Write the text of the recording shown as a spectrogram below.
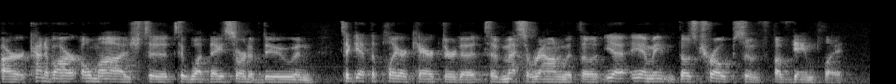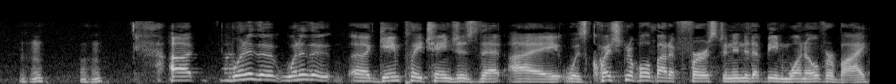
are kind of our homage to, to what they sort of do and to get the player character to, to mess around with the yeah I mean those tropes of, of gameplay. Mm-hmm. Mm-hmm. Uh, one of the one of the uh, gameplay changes that I was questionable about at first and ended up being won over by,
